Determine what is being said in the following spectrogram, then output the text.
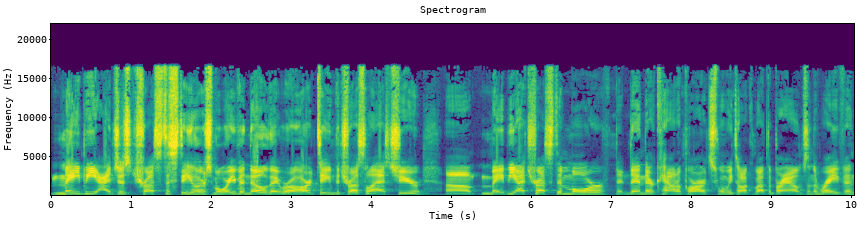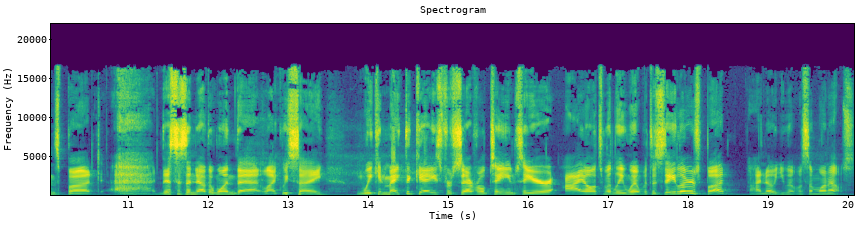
Maybe I just trust the Steelers more, even though they were a hard team to trust last year. Uh, maybe I trust them more than, than, their counterparts when we talk about the Browns and the Ravens. But uh, this is another one that, like we say, we can make the case for several teams here. I ultimately went with the Steelers, but I know you went with someone else.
